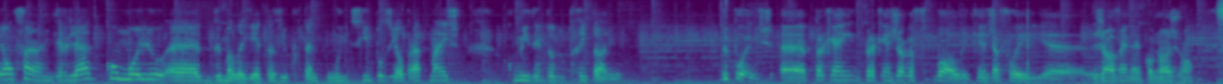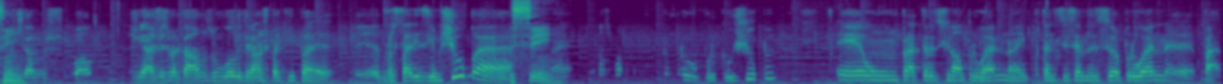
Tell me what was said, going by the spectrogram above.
É um frango grelhado com molho ah, de malaguetas e, portanto, muito simples e é o prato mais comido em todo o território. Depois, ah, para, quem, para quem joga futebol e quem já foi ah, jovem, né, como nós, João, Sim. quando jogávamos futebol, às vezes marcávamos um gol e virávamos para a equipa adversária e dizíamos chupa! Sim. não é? Porque o chupe é um prato tradicional peruano, não é? E, portanto, se dissermos isso peruano, eh, pá,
